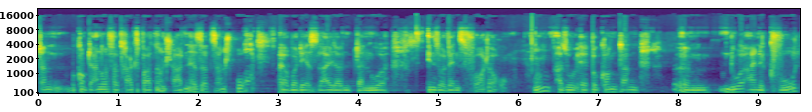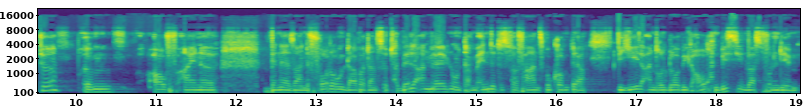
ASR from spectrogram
dann bekommt der andere Vertragspartner einen Schadenersatzanspruch, aber der ist leider dann nur Insolvenzforderung. Ne? Also er bekommt dann ähm, nur eine Quote ähm, auf eine, wenn er seine Forderung darf er dann zur Tabelle anmelden und am Ende des Verfahrens bekommt er, wie jeder andere Gläubige, auch ein bisschen was von dem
